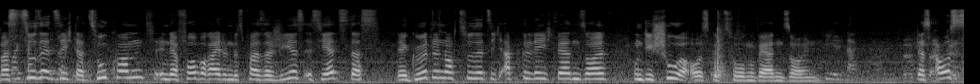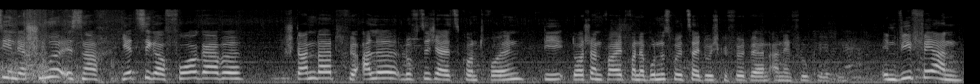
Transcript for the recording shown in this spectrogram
Was zusätzlich dazu kommt in der Vorbereitung des Passagiers, ist jetzt, dass der Gürtel noch zusätzlich abgelegt werden soll und die Schuhe ausgezogen werden sollen. Das Ausziehen der Schuhe ist nach jetziger Vorgabe Standard für alle Luftsicherheitskontrollen, die deutschlandweit von der Bundespolizei durchgeführt werden an den Flughäfen. Inwiefern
